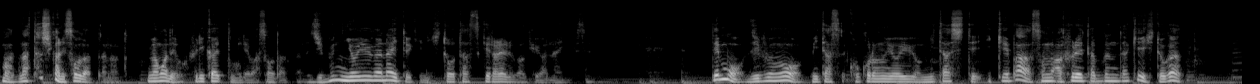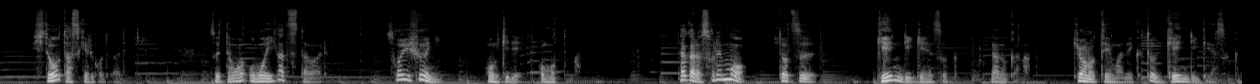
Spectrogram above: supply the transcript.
まあ、確かにそうだったなと。今までを振り返ってみればそうだったの、自分に余裕がないときに人を助けられるわけがないんですよ。でも、自分を満たす、心の余裕を満たしていけば、その溢れた分だけ人が、人を助けることができる。そういった思いが伝わる。そういうふうに本気で思ってます。だからそれも一つ原理原則なのかなと。今日のテーマでいくと原理原則。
